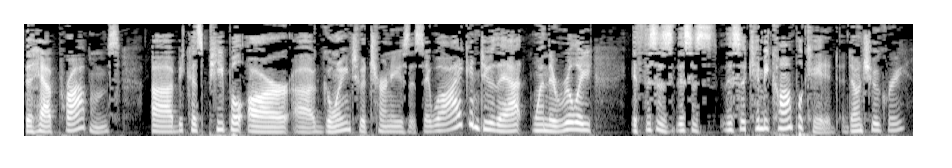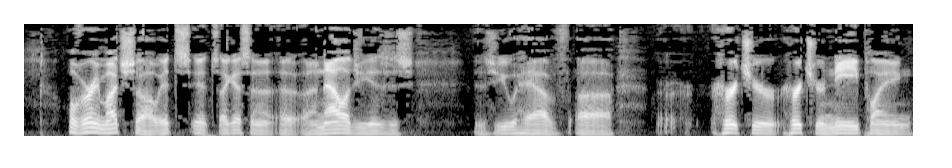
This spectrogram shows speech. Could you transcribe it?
that have problems uh, because people are uh, going to attorneys that say, "Well, I can do that," when they're really, if this is this is this can be complicated. Don't you agree? Well, very much so. It's it's I guess an, analogy is is is you have uh, hurt your hurt your knee playing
